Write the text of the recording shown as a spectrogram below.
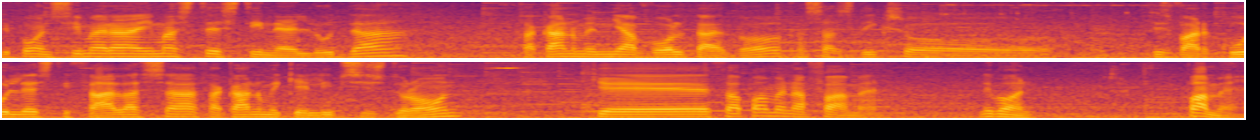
Λοιπόν, σήμερα είμαστε στην Ελούντα. Θα κάνουμε μια βόλτα εδώ. Θα σας δείξω τις βαρκούλες, τη θάλασσα. Θα κάνουμε και λήψεις drone και θα πάμε να φάμε. Λοιπόν, πάμε.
